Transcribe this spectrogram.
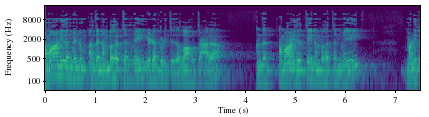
அமானிதம் என்னும் அந்த நம்பகத்தன்மை இடம் பிடித்தது. அல்லாஹு தாலா அந்த அமானிதத்தை நம்பகத்தன்மையை மனித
